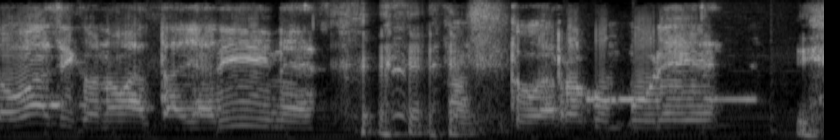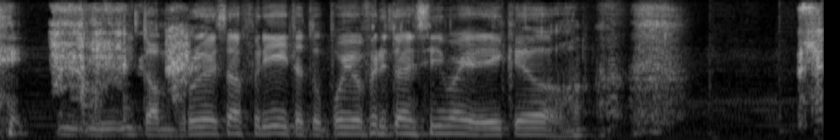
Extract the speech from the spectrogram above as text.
lo básico nomás, tallarines, tu arroz con puré. y, y- y tu hamburguesa frita, tu pollo frito encima y ahí quedó. Sí.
